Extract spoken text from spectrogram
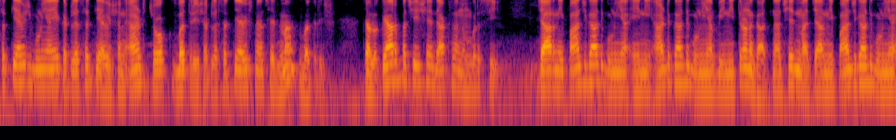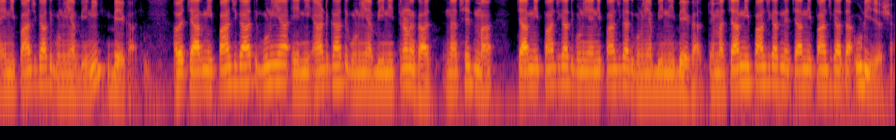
સત્યાવીસ ગુણ્યા એક એટલે સત્યાવીસ અને આઠ ચોક બત્રીસ એટલે સત્યાવીસના છેદમાં બત્રીસ. ચાલો ત્યાર પછી છે દાખલા નંબર સી. ચારની પાંચ ઘાત ગુણ્યા એની આઠ ઘાત ગુણ્યા બીની ત્રણ ઘાતના છેદમાં ચારની પાંચ ઘાત ગુણ્યા એની પાંચ ઘાત ગુણ્યા બીની બે ઘાત હવે ચારની પાંચ ઘાત ગુણ્યા એની આઠ ઘાત ગુણ્યા બીની ત્રણ ઘાતના છેદમાં ચારની પાંચ ઘાત ગુણ્યા એની પાંચ ઘાત ગુણ્યા બીની બે ઘાત તો એમાં ચારની પાંચ ઘાત ને ચારની પાંચ ઘાત આ ઉડી જશે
